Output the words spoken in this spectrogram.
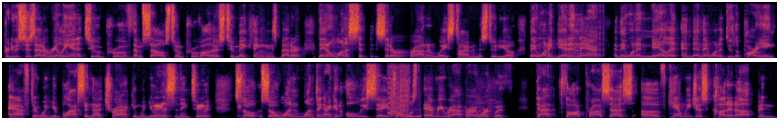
producers that are really in it to improve themselves to improve others to make things better they don't want to sit sit around and waste time in the studio. They want to get in there and they want to nail it and then they want to do the partying after when you're blasting that track and when you're listening to it. So so one one thing i could always say to almost every rapper i work with that thought process of can't we just cut it up and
